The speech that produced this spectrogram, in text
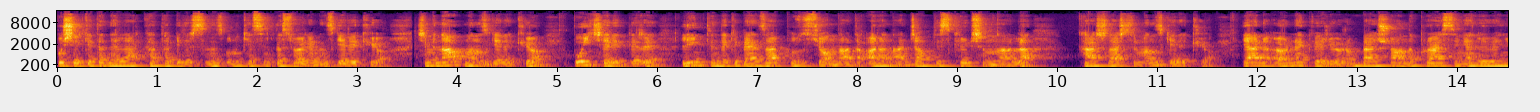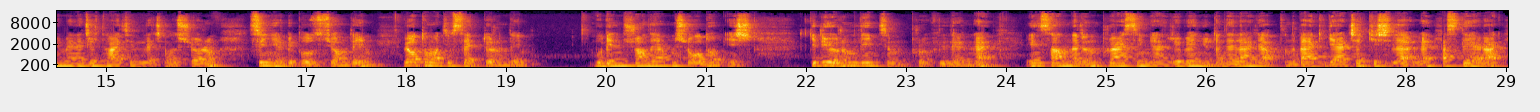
bu şirkete neler katabilirsiniz bunu kesinlikle söylemeniz gerekiyor. Şimdi ne yapmanız gerekiyor? Bu içerikleri LinkedIn'deki benzer pozisyonlarda aranan job description'larla karşılaştırmanız gerekiyor. Yani örnek veriyorum ben şu anda Pricing and Revenue Manager title ile çalışıyorum. Senior bir pozisyondayım ve otomotiv sektöründeyim. Bu benim şu anda yapmış olduğum iş. Gidiyorum LinkedIn profillerine insanların pricing and revenue'da neler yaptığını belki gerçek kişilerle rastlayarak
